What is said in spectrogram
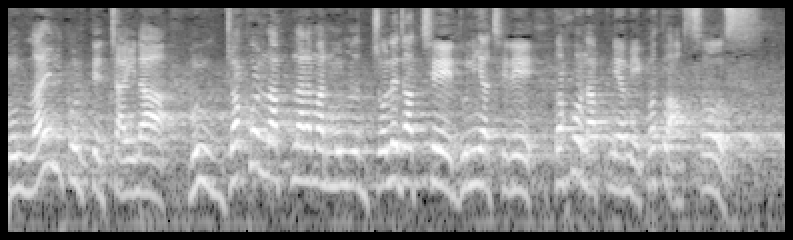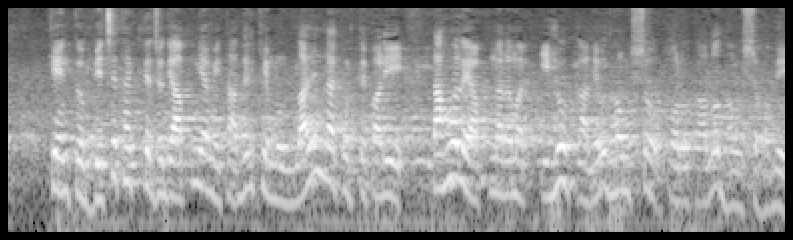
মূল্যায়ন করতে চাই না। যখন আপনার আমার মূল্য চলে যাচ্ছে দুনিয়া ছেড়ে, তখন আপনি আমি কত আফসোস। কিন্তু বেঁচে থাকতে যদি আপনি আমি তাদেরকে মূল্যায়ন না করতে পারি, তাহলে আপনার আমার ইহকালেও ধ্বংস, পরকালও ধ্বংস হবে।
